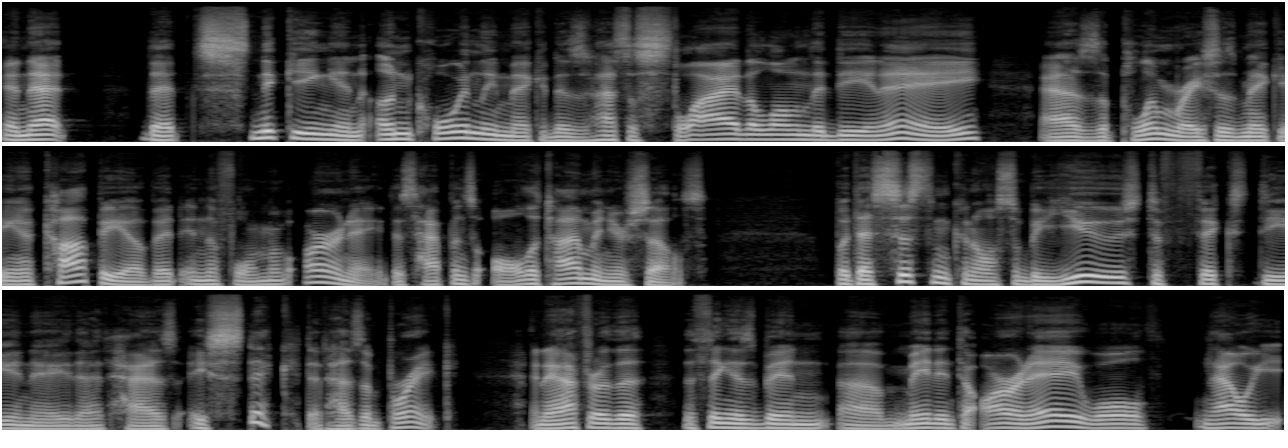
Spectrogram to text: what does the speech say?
And that that snicking and uncoiling mechanism has to slide along the DNA as the polymerase is making a copy of it in the form of RNA. This happens all the time in your cells. But that system can also be used to fix DNA that has a stick, that has a break. And after the, the thing has been uh, made into RNA, well, now we,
